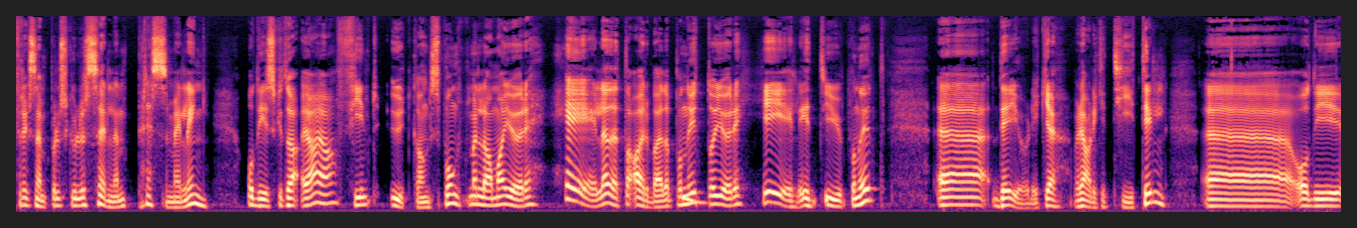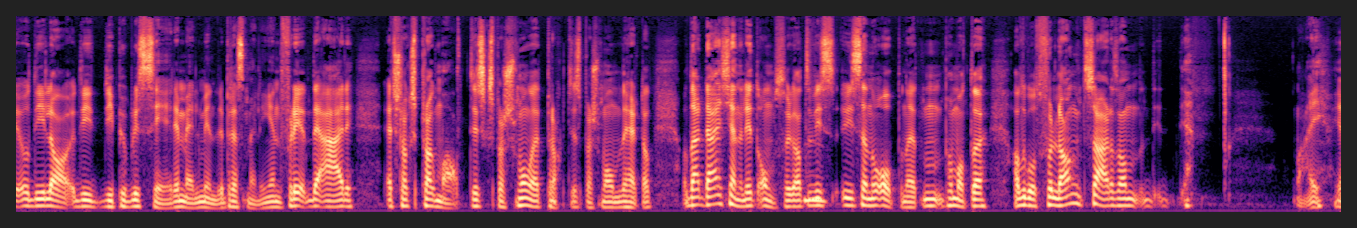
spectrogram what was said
f.eks. skulle selge en pressemelding, og de skulle ta ja ja, fint utgangspunkt, men la meg gjøre hele dette arbeidet på nytt, og gjøre hele intervjuet på nytt. Eh, det gjør de ikke, for det har de ikke tid til. Eh, og de, og de, la, de, de publiserer mer eller mindre pressemeldingen. Fordi det er et slags pragmatisk spørsmål, et praktisk spørsmål om det hele tatt. Og det er der jeg kjenner litt omsorg. at hvis, hvis denne åpenheten på en måte hadde gått for langt, så er det sånn Nei, jeg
